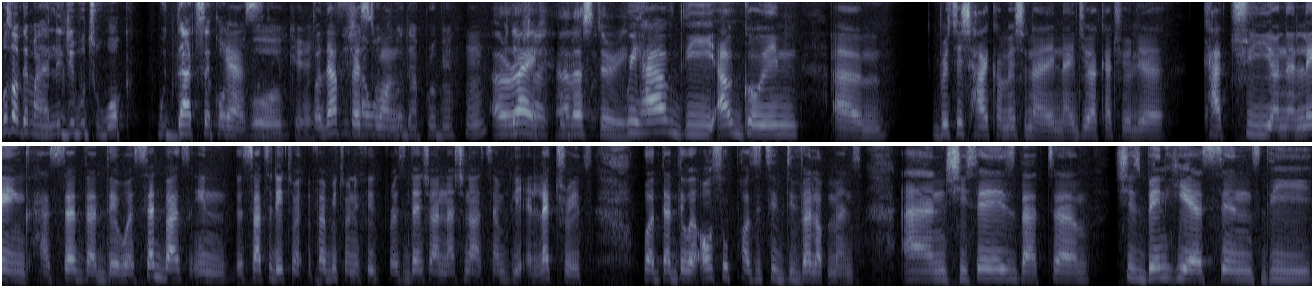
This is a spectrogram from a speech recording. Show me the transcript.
most of them are eligible to work with that second Yes. one. Oh, okay. But that Initial first one, they're probing. Mm-hmm. All They right, another story. we have the outgoing um, British High Commissioner in Nigeria, Catriona Catriona Laing, has said that there were setbacks in the Saturday, February 25th presidential and National Assembly electorates, but that there were also positive developments. And she says that um, she's been here since the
